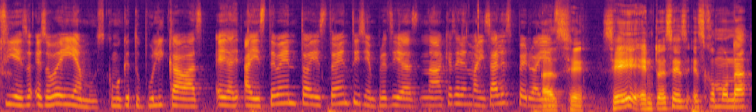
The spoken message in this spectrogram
Sí, eso, eso veíamos, como que tú publicabas, eh, hay este evento, hay este evento y siempre decías, nada que hacer en Manizales, pero ahí... Ah, sí. sí, entonces es, como una...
